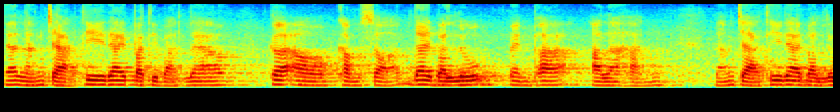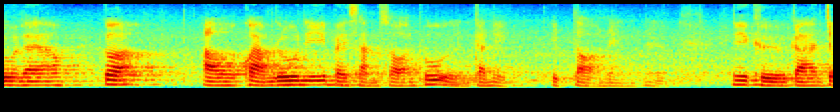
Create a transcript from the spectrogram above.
และหลังจากที่ได้ปฏิบัติแล้ว ก็เอาคำสอนได้บรรลุเป็นพระอรหันต์หลังจากที่ได้บรรลุแล้ว ก็เอาความรู้นี้ไปสั่งสอนผู้อื่นกันอีกอีกต่อหนึ่ง นี่คือการเจ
